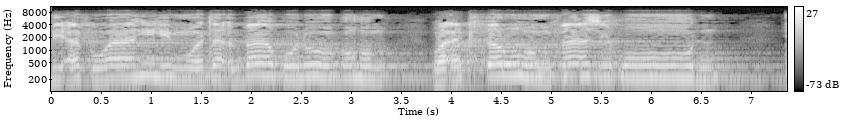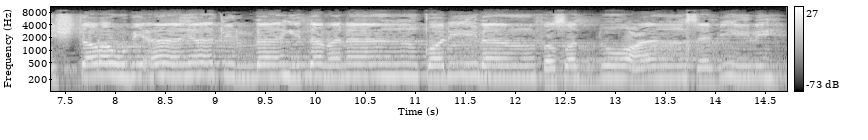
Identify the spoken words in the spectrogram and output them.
بِأَفْوَاهِهِمْ وَتَأْبَىٰ قُلُوبُهُمْ وَأَكْثَرُهُمْ فَاسِقُونَ اشْتَرَوْا بِآيَاتِ اللَّهِ ثَمَنًا قَلِيلًا فَصَدُّوا عَن سَبِيلِهِ ۚ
